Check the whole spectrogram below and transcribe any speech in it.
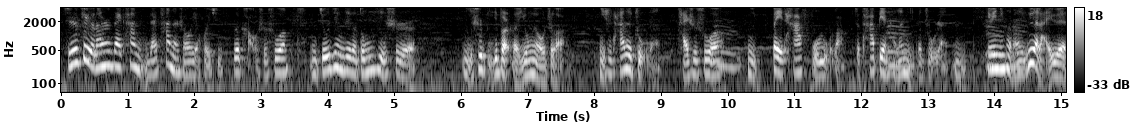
其实这个当时在看你在看的时候也会去思考，是说你究竟这个东西是你是笔记本的拥有者，你是它的主人。还是说你被它俘虏了，就它变成了你的主人，嗯，因为你可能越来越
